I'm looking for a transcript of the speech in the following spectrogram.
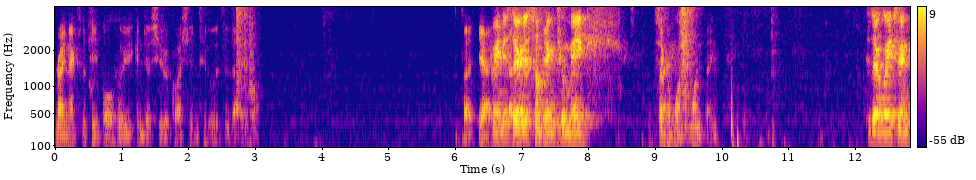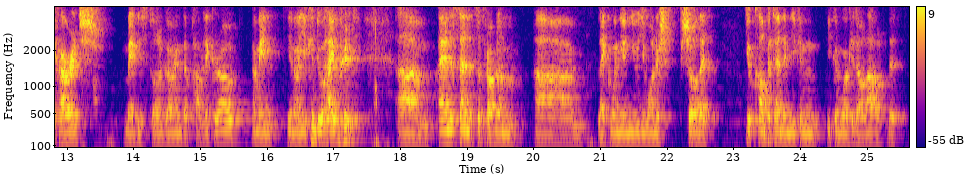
right next to people who you can just shoot a question to is invaluable. But yeah. I mean, is there something to make? It's like a one-on-one thing. Is there a way to encourage maybe still going the public route? I mean, you know, you can do hybrid. Um, I understand it's a problem. Um, like when you're new, you want to sh- show that you're competent and you can you can work it all out. But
